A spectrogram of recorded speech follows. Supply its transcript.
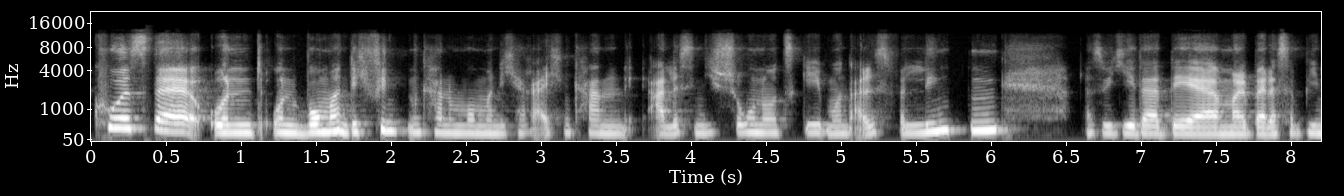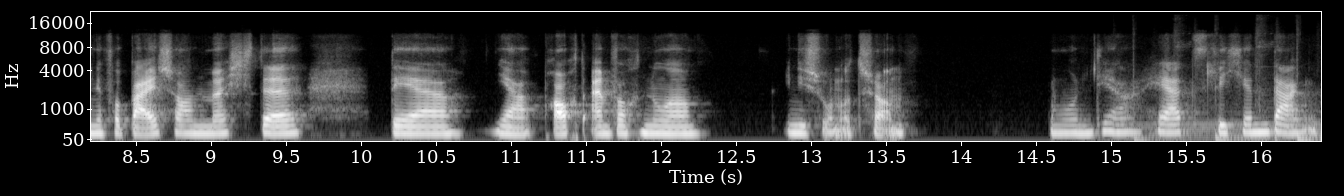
Kurse und, und wo man dich finden kann und wo man dich erreichen kann, alles in die Shownotes geben und alles verlinken. Also jeder, der mal bei der Sabine vorbeischauen möchte, der ja, braucht einfach nur in die Shownotes schauen. Und ja, herzlichen Dank.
